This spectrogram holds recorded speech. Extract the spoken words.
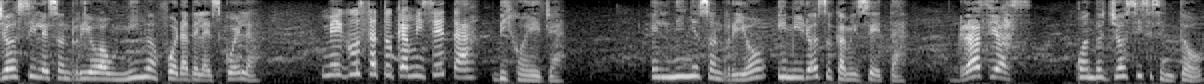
Josie le sonrió a un niño afuera de la escuela. Me gusta tu camiseta, dijo ella. El niño sonrió y miró su camiseta. Gracias. Cuando Josie se sentó,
